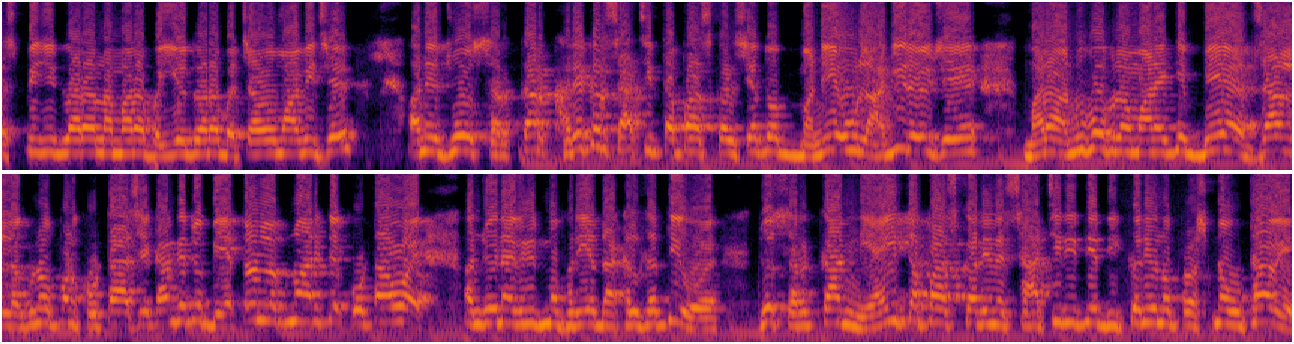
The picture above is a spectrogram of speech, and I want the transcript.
એસપીજી દ્વારા અમારા ભાઈઓ દ્વારા બચાવવામાં આવી છે. અને જો સરકાર ખરેખર સાચી તપાસ કરશે તો મને એવું લાગી રહ્યું છે, મારા અનુભવ પ્રમાણે કે બે હજાર લગ્નો પણ ખોટા છે. કારણ કે જો બે ત્રણ લગ્નો આ રીતે ખોટા હોય અને જો એના વિરુદ્ધમાં ફરિયાદ દાખલ થતી હોય, જો સરકાર ન્યાયી તપાસ કરીને સાચી રીતે દીકરીઓનો પ્રશ્ન ઉઠાવે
